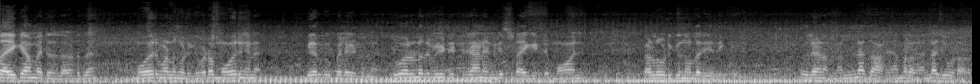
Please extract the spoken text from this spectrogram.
സഹിക്കാൻ പറ്റുന്നില്ല. അതുകൊണ്ട് മോരും വെള്ളം കുടിക്കും. ഇവിടെ മോരിങ്ങനെ ബിയർ കുപ്പയില കിട്ടുന്നത്. ഇതുപോലുള്ളൊരു വീടിട്ടിട്ടാണ് എനിക്ക് സ്ട്രൈക്ക് കിട്ടും മോൻ വെള്ളം കുടിക്കുന്നുള്ള രീതിക്ക്. അതിലാണ് നല്ല ദാഹ ഞാൻ പറയാം നല്ല ചൂടാണ്.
